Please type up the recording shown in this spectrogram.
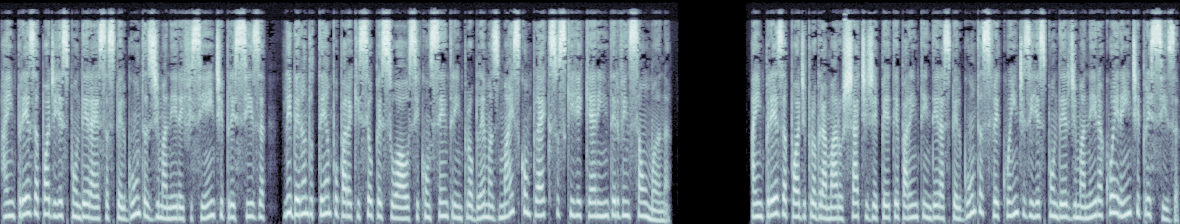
a empresa pode responder a essas perguntas de maneira eficiente e precisa, liberando tempo para que seu pessoal se concentre em problemas mais complexos que requerem intervenção humana. A empresa pode programar o ChatGPT para entender as perguntas frequentes e responder de maneira coerente e precisa.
